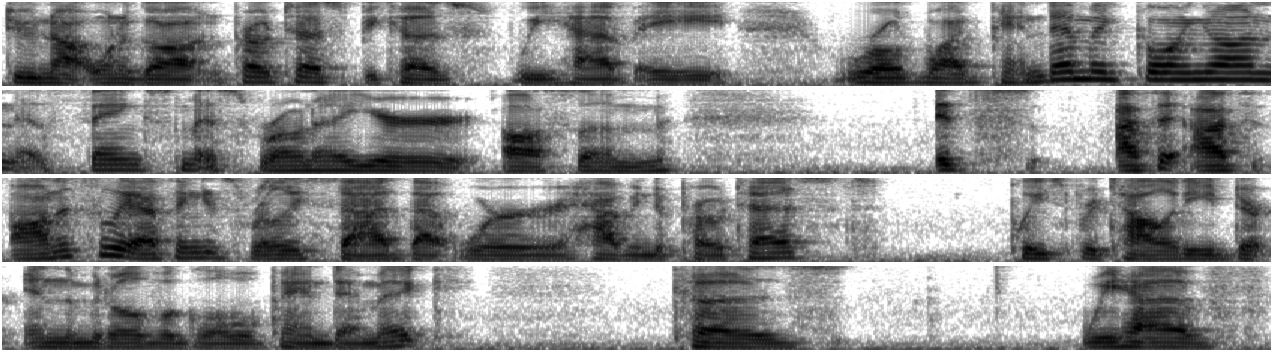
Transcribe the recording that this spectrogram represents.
do not want to go out and protest because we have a worldwide pandemic going on. Thanks Miss Rona, you're awesome. It's I think I honestly I think it's really sad that we're having to protest police brutality in the middle of a global pandemic cuz we have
